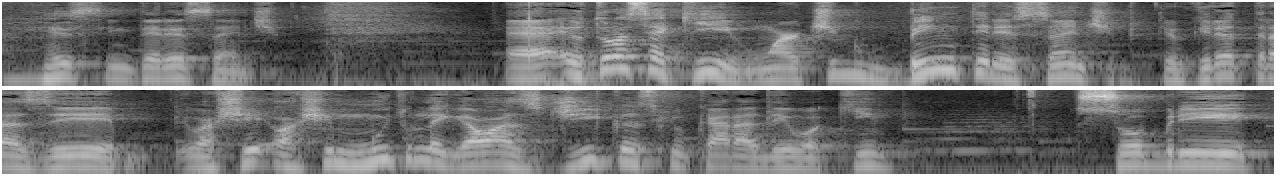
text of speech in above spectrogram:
mais interessante. É, eu trouxe aqui um artigo bem interessante que eu queria trazer. Eu achei, eu achei muito legal as dicas que o cara deu aqui sobre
